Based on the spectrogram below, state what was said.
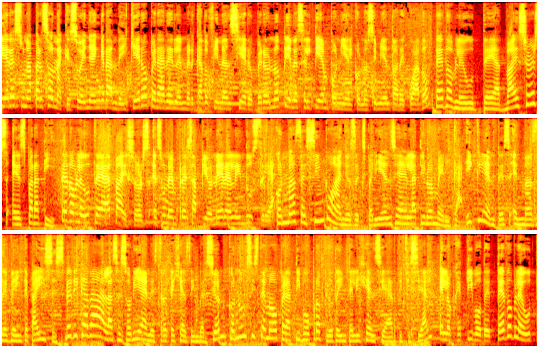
Si eres una persona que sueña en grande y quiere operar en el mercado financiero, pero no tienes el tiempo ni el conocimiento adecuado, TWT Advisors es para ti. TWT Advisors es una empresa pionera en la industria, con más de 5 años de experiencia en Latinoamérica y clientes en más de 20 países, dedicada a la asesoría en estrategias de inversión con un sistema operativo propio de inteligencia artificial. El objetivo de TWT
